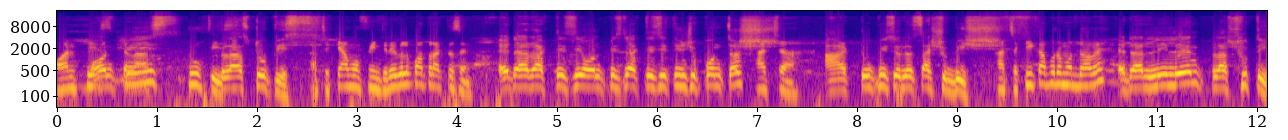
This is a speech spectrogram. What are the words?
One piece two piece plus two piece আচ্ছা কেমন প্রিন্টের এগুলো কত রাখতেছেন? এটা রাখতেছি ওয়ান পিস রাখতেছি তিনশো পঞ্চাশ। আচ্ছা। আর টু পিস হলো চারশো বিশ। আচ্ছা কি কাপড়ের মধ্যে হবে? এটা লিলেন প্লাস সুতি।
